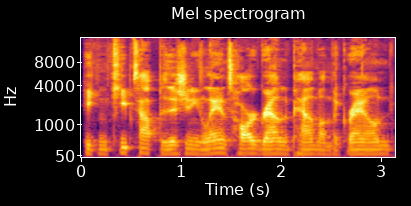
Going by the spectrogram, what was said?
He can keep top position. He lands hard ground and pound on the ground.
